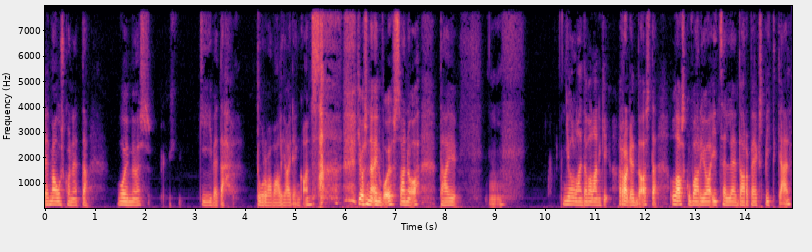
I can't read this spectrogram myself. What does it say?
Et mä uskon, että voi myös kiivetä turvavaljaiden kanssa, jos näin voi sanoa. Tai mm, jollain tavalla ainakin rakentaa sitä laskuvarjoa itselleen tarpeeksi pitkään.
